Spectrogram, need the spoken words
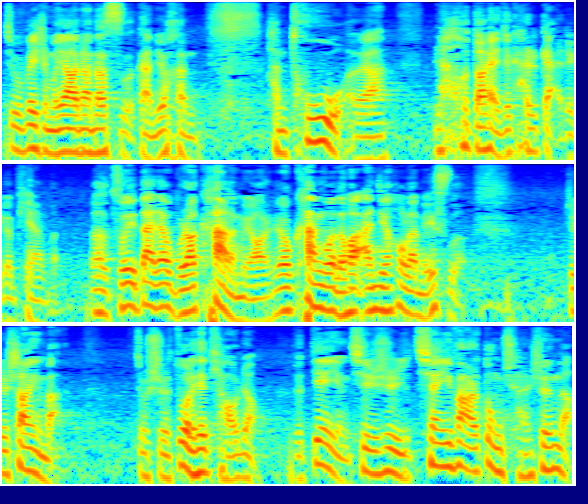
就为什么要让他死？感觉很很突兀的呀。然后导演就开始改这个片子，呃，所以大家我不知道看了没有？要看过的话，安静后来没死，这是上映版，就是做了些调整。就电影其实是牵一发而动全身的，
